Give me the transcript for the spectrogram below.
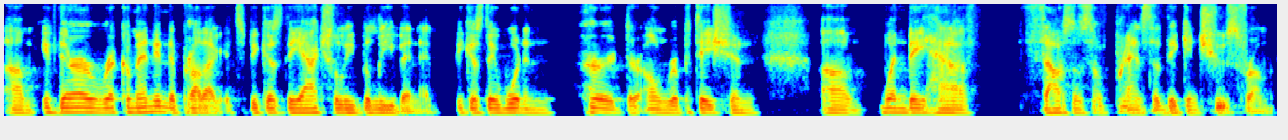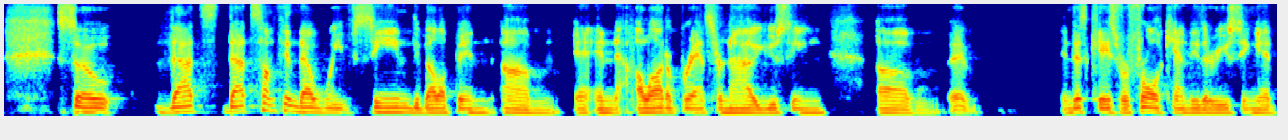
um, if they are recommending the product, it's because they actually believe in it, because they wouldn't hurt their own reputation um, when they have thousands of brands that they can choose from. So that's that's something that we've seen developing, um, and a lot of brands are now using um, in this case referral candy they're using it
